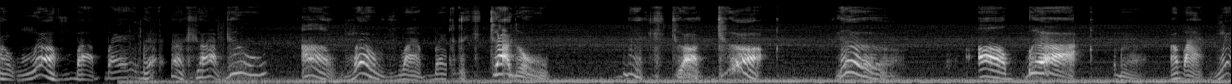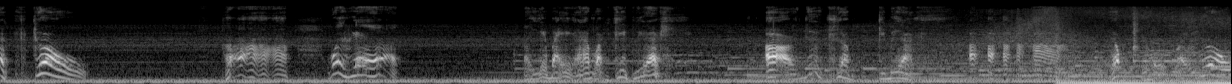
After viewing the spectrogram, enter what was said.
I love my baby as I do. I love my baby Scuttle. Mr. Duck. Yeah. I'm back. I'm like, let's go. What's that? Anybody have a GPS? I ah, need some GPS. there you go.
